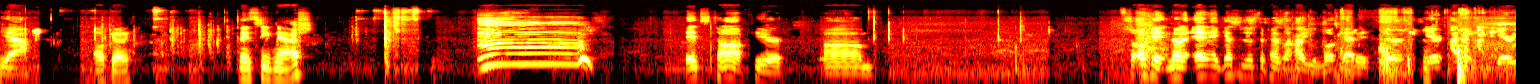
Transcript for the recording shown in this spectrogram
yeah. Okay. Then Steve Nash. Mm, it's tough here. Um. So okay, no, and I guess it just depends on how you look at it. There's, Gary, I think Gary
